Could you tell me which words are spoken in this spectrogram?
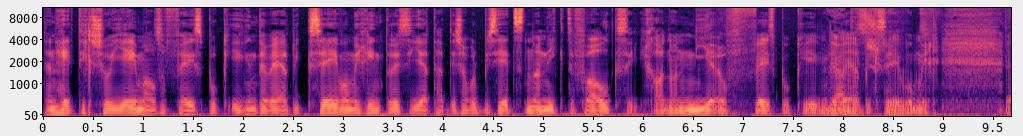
dann hätte ich schon jemals auf Facebook irgendeine Werbung gesehen, die mich interessiert hat. Ist aber bis jetzt noch nicht der Fall gewesen. Ich habe noch nie auf Facebook irgendeine Ja, Werbung gesehen, die mich äh,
